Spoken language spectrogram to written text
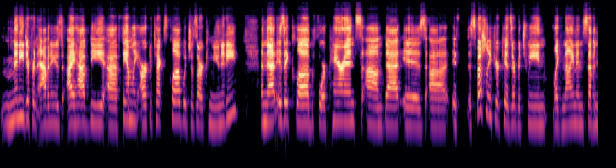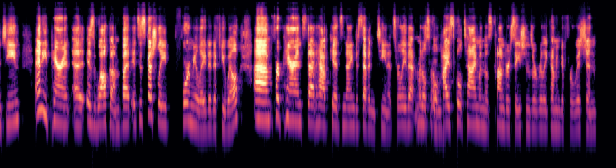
many different avenues. I have the uh, Family Architects Club, which is our community, and that is a club for parents um, that is, uh, if especially if your kids are between like nine and seventeen, any parent uh, is welcome, but it's especially formulated, if you will, um, for parents that have kids nine to 17. It's really that middle Awesome. school, high school time when those conversations are really coming to fruition,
